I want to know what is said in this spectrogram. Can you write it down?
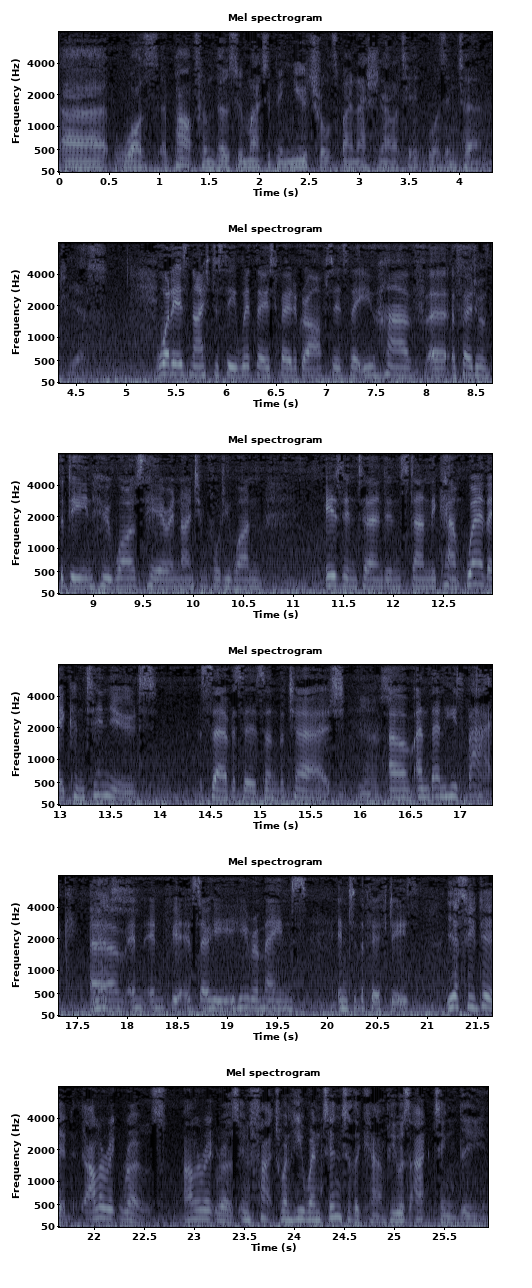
uh, was, apart from those who might have been neutrals by nationality, was interned. Yes. What is nice to see with those photographs is that you have uh, a photo of the dean who was here in 1941 is interned in Stanley Camp, where they continued services and the church. Yes. Um, and then he's back. Um, yes. in, in, so he, he remains into the 50s. Yes, he did. Alaric Rose. Alaric Rose. In fact, when he went into the camp, he was acting dean.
